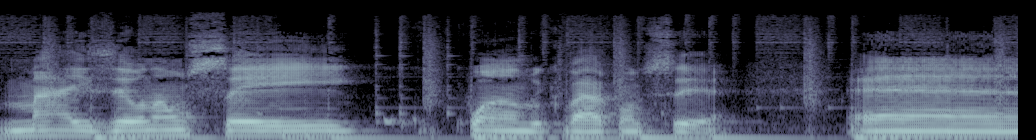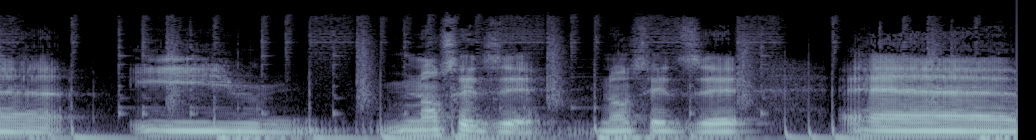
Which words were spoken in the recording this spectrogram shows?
mas eu não sei quando que vai acontecer. É, e não sei dizer, não sei dizer. É,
